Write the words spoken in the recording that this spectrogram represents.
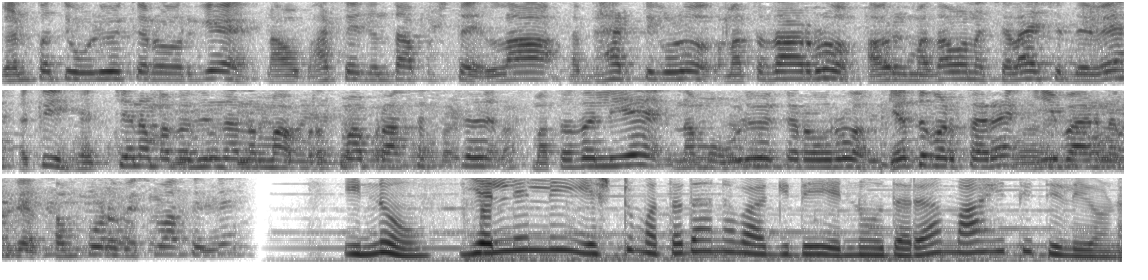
ಗಣಪತಿ ಉಳಿವೇಕರ್ ಅವರಿಗೆ ನಾವು ಭಾರತೀಯ ಜನತಾ ಪಕ್ಷದ ಎಲ್ಲಾ ಅಭ್ಯರ್ಥಿಗಳು ಮತದಾರರು ಅವ್ರಿಗೆ ಮತವನ್ನು ಚಲಾಯಿಸಿದ್ದೇವೆ. ಅತಿ ಹೆಚ್ಚಿನ ಮತದಿಂದ ನಮ್ಮ ಪ್ರಥಮ ಪ್ರಾಶಸ್ತ್ಯ ಮತದಲ್ಲಿಯೇ ನಮ್ಮ ಉಳಿವೇಕರ್ ಅವರು ಗೆದ್ದು ಬರ್ತಾರೆ. ಈ ಬಾರಿ ನಮಗೆ ಸಂಪೂರ್ಣ ವಿಶ್ವಾಸ ಇದೆ. ಇನ್ನು ಎಲ್ಲೆಲ್ಲಿ ಎಷ್ಟು ಮತದಾನವಾಗಿದೆ ಎನ್ನುವುದರ ಮಾಹಿತಿ ತಿಳಿಯೋಣ.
